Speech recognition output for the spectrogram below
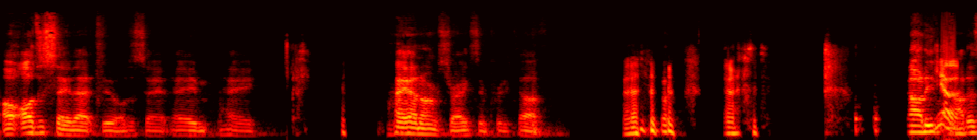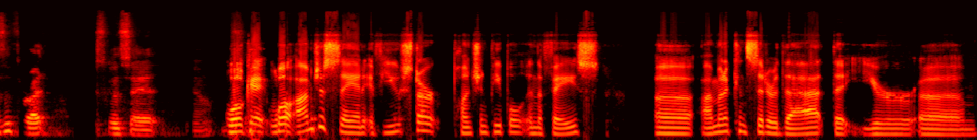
I'll, I'll just say that too. I'll just say it. Hey, hey, my unarmed strikes are pretty tough. Not even Yeah. not as a threat. Just gonna say it. You know. Well, okay. Well, I'm just saying, if you start punching people in the face, uh, I'm gonna consider that that you're um,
